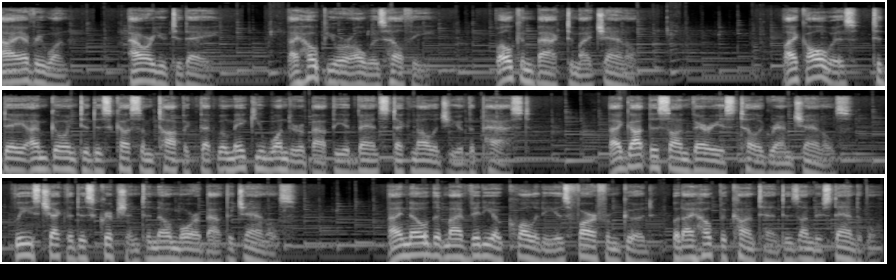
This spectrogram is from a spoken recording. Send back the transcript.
Hi everyone. How are you today? I hope you are always healthy. Welcome back to my channel. Like always, today I'm going to discuss some topic that will make you wonder about the advanced technology of the past. I got this on various telegram channels. Please check the description to know more about the channels. I know that my video quality is far from good, but I hope the content is understandable.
